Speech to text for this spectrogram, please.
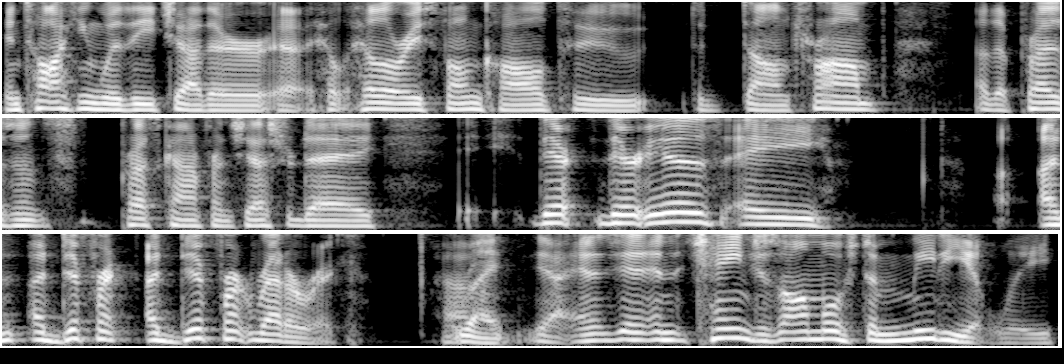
and talking with each other, uh, Hillary's phone call to to Donald Trump, uh, the president's press conference yesterday, there there is a a, a different a different rhetoric right. yeah, and it, and it changes almost immediately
